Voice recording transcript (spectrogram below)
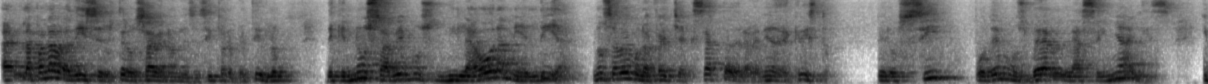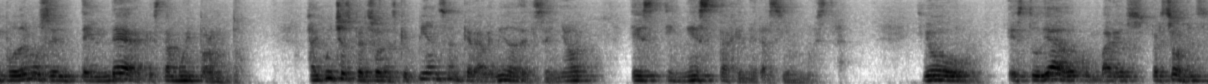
Ah, la palabra dice, usted lo sabe, no necesito repetirlo, de que no sabemos ni la hora ni el día, no sabemos la fecha exacta de la venida de Cristo, pero sí podemos ver las señales y podemos entender que está muy pronto. Hay muchas personas que piensan que la venida del Señor es en esta generación nuestra. Yo he estudiado con varias personas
